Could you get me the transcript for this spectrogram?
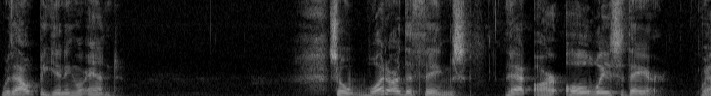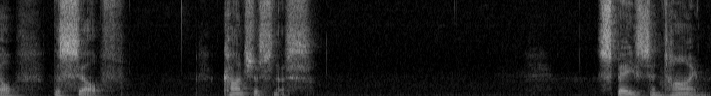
without beginning or end. So what are the things that are always there? Well, the self, consciousness, space and time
